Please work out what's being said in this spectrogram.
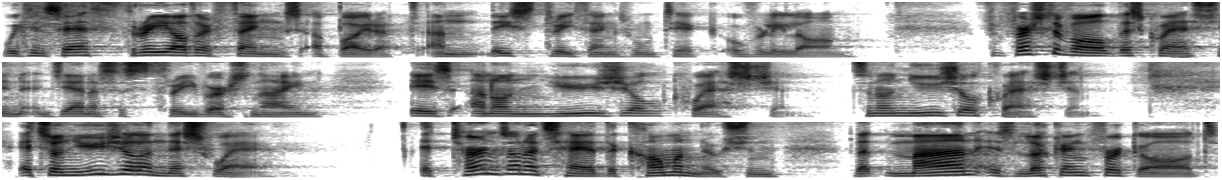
we can say three other things about it, and these three things won't take overly long. First of all, this question in Genesis 3, verse 9, is an unusual question. It's an unusual question. It's unusual in this way it turns on its head the common notion that man is looking for God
